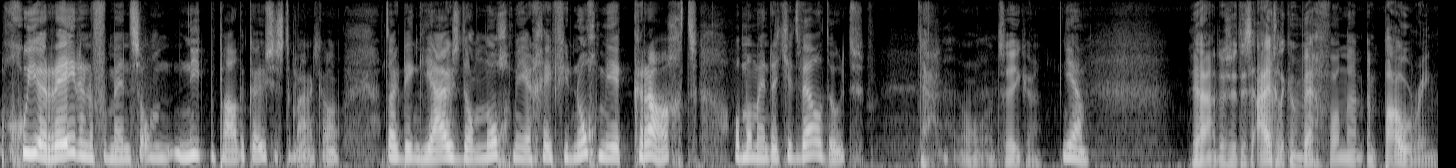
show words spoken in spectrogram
goede redenen voor mensen om niet bepaalde keuzes te Klopt. maken. Dat ik denk, juist dan nog meer, geef je nog meer kracht op het moment dat je het wel doet. oh, zeker. Ja, Ja, dus het is eigenlijk een weg van ehm, empowering.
